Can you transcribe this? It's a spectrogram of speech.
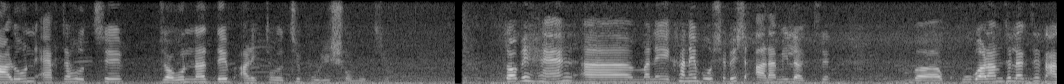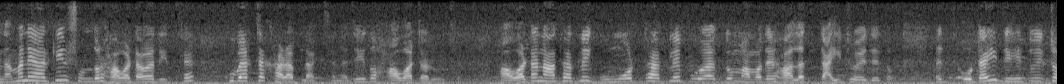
কারণ। একটা হচ্ছে জগন্নাথ দেব, আরেকটা হচ্ছে পুরীর সমুদ্র। তবে হ্যাঁ মানে এখানে বসে বেশ আরামই লাগছে। বা, খুব আরাম যে লাগছে তা না মানে আর কি সুন্দর হাওয়া টাওয়া দিচ্ছে। খুব একটা খারাপ লাগছে না, যেহেতু হাওয়াটা রয়েছে। হাওয়াটা না থাকলে, গুমোট থাকলে পুরো একদম আমাদের হালাত টাইট হয়ে যেত। ওটাই যেহেতু একটু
